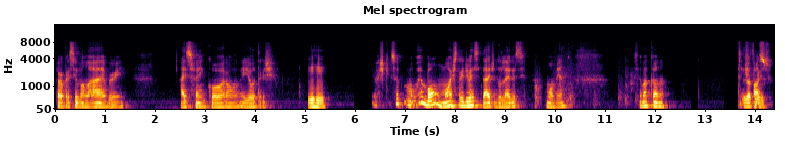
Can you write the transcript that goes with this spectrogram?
própria Sylvan Library, a Sven Coron e outras. Uhum. Eu acho que isso é, é bom, mostra a diversidade do Legacy no momento. Isso é bacana. Tem Exatamente. Espaço,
